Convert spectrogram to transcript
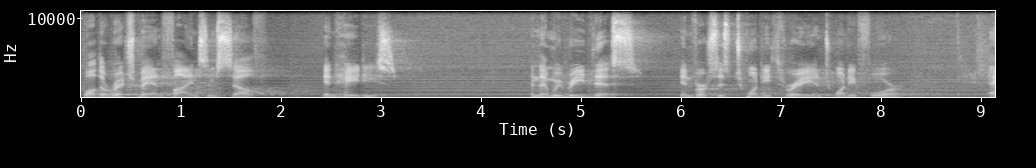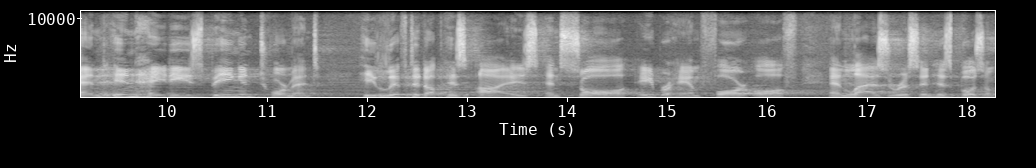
while the rich man finds himself in Hades. And then we read this in verses 23 and 24. And in Hades, being in torment, he lifted up his eyes and saw Abraham far off and Lazarus in his bosom.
